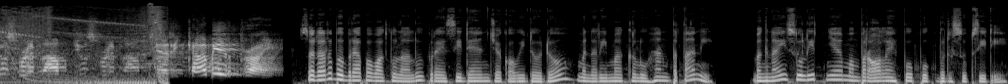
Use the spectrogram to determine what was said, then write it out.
News Wrap Up, News Wrap Up dari Kabir Prime. Saudara beberapa waktu lalu Presiden Joko Widodo menerima keluhan petani mengenai sulitnya memperoleh pupuk bersubsidi.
